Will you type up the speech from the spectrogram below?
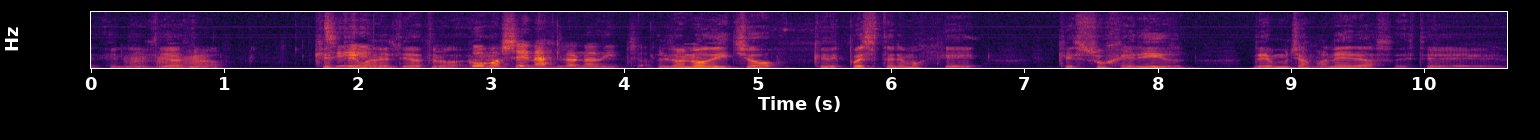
eh, en el teatro? ¿Qué Sí. tema en el teatro? ¿Cómo Eh, llenas lo no dicho? Lo no dicho, que después tenemos que, que sugerir de muchas maneras este,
